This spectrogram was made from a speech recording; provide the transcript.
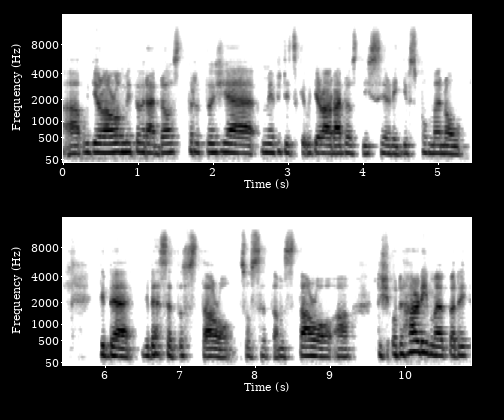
a udělalo mi to radost, protože mi vždycky udělá radost, když si lidi vzpomenou, kde, kde se to stalo, co se tam stalo a když odhalíme tady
